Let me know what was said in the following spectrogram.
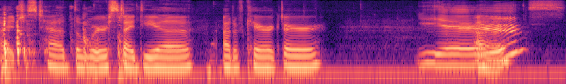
I just had the worst idea out of character. Yes.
